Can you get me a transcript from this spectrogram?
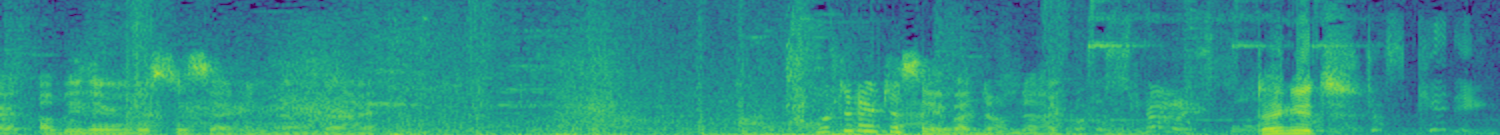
Alright, I'll be there in just a second. Don't die. What did I just say about don't die? Dang it! Just kidding.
